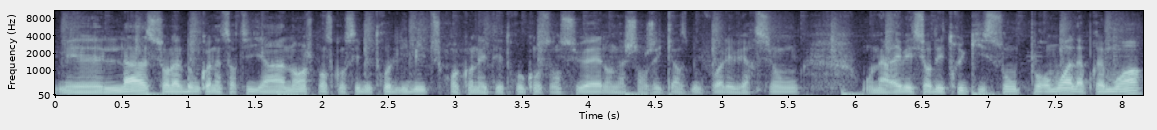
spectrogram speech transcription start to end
Mais là, sur l'album qu'on a sorti il y a un an, je pense qu'on s'est mis trop de limites. Je crois qu'on a été trop consensuel. On a changé 15 000 fois les versions. On est arrivé sur des trucs qui sont, pour moi, d'après moi,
